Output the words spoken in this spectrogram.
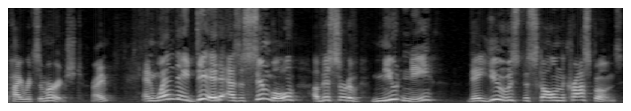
pirates emerged, right? And when they did, as a symbol of this sort of mutiny, they used the skull and the crossbones.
